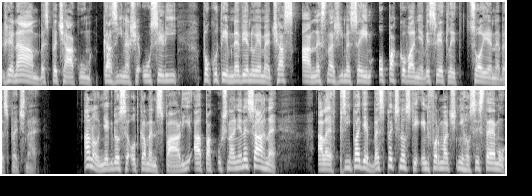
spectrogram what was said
že nám, bezpečákům, kazí naše úsilí, pokud jim nevěnujeme čas a nesnažíme se jim opakovaně vysvětlit, co je nebezpečné. Ano, někdo se od kamen spálí a pak už na ně nesáhne, ale v případě bezpečnosti informačního systému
